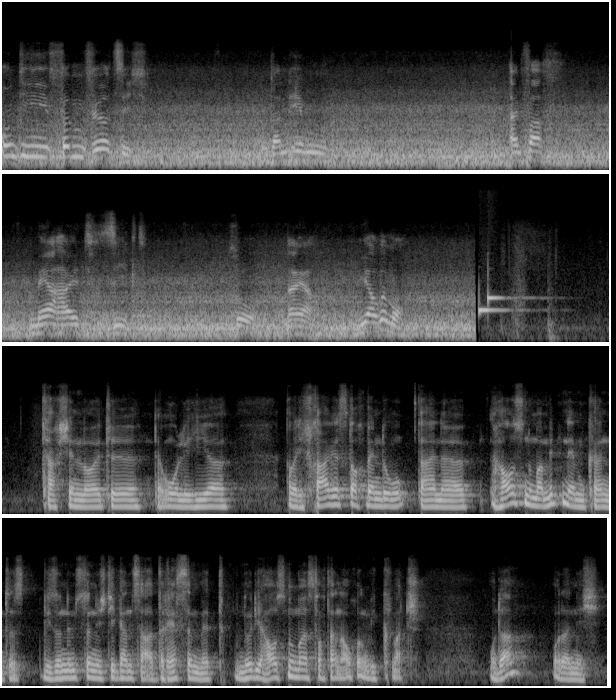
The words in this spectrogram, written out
und die 45. Und dann eben einfach Mehrheit siegt. So, naja, wie auch immer. Tachchen Leute, der Ole hier. Aber die Frage ist doch, wenn du deine Hausnummer mitnehmen könntest, wieso nimmst du nicht die ganze Adresse mit? Nur die Hausnummer ist doch dann auch irgendwie Quatsch. Oder? Oder nicht?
